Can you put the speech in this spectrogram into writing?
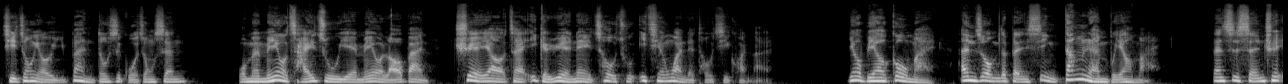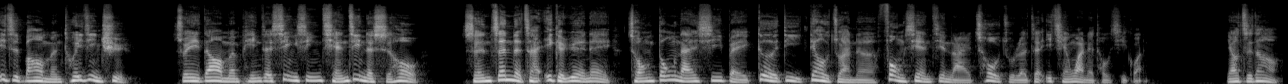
其中有一半都是国中生。我们没有财主，也没有老板，却要在一个月内凑出一千万的投期款来。要不要购买？按照我们的本性，当然不要买。但是神却一直把我们推进去。所以，当我们凭着信心前进的时候，神真的在一个月内从东南西北各地调转了奉献进来，凑足了这一千万的投期款。要知道，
